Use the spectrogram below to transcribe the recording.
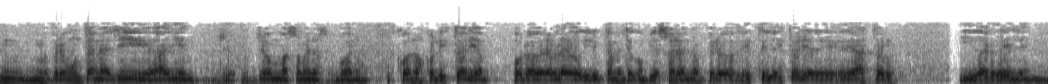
me preguntan allí alguien, yo, más o menos, bueno, conozco la historia por haber hablado directamente con Piazzolla, ¿no? Pero este, la historia de, Astor y Gardel en,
